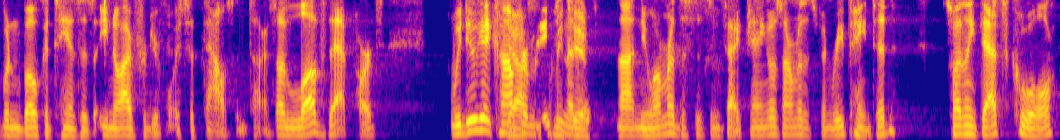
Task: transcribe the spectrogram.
when Bo Katan says, "You know, I've heard your voice a thousand times." I love that part. We do get confirmation yeah, that it's not new armor. This is in fact Jango's armor that's been repainted. So I think that's cool,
